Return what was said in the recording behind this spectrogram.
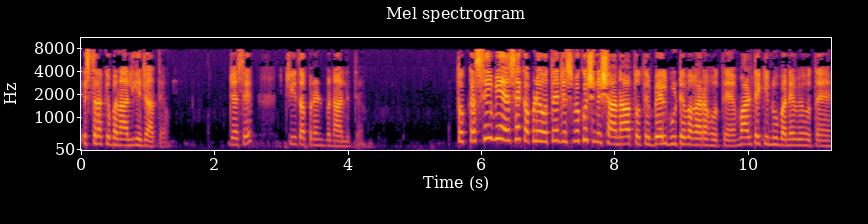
اس طرح کے بنا لیے جاتے ہوں۔ جیسے چیتا پرنٹ بنا لیتے ہوں۔ تو کسی بھی ایسے کپڑے ہوتے ہیں جس میں کچھ نشانات ہوتے ہیں، بیل بوٹے وغیرہ ہوتے ہیں، مالٹے کی نو بنے ہوئے ہوتے ہیں۔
